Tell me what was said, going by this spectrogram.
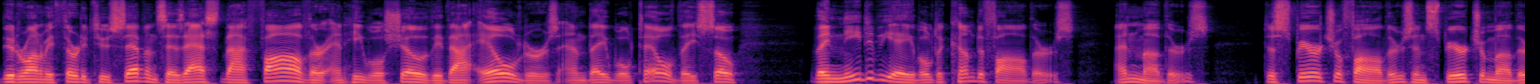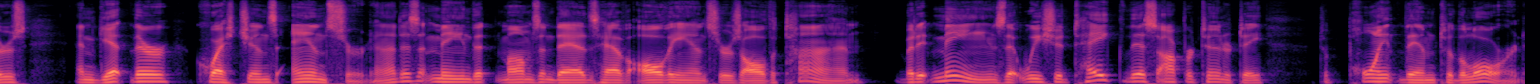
Deuteronomy 32 7 says, Ask thy father, and he will show thee, thy elders, and they will tell thee. So they need to be able to come to fathers and mothers, to spiritual fathers and spiritual mothers, and get their questions answered. And that doesn't mean that moms and dads have all the answers all the time, but it means that we should take this opportunity to point them to the Lord.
